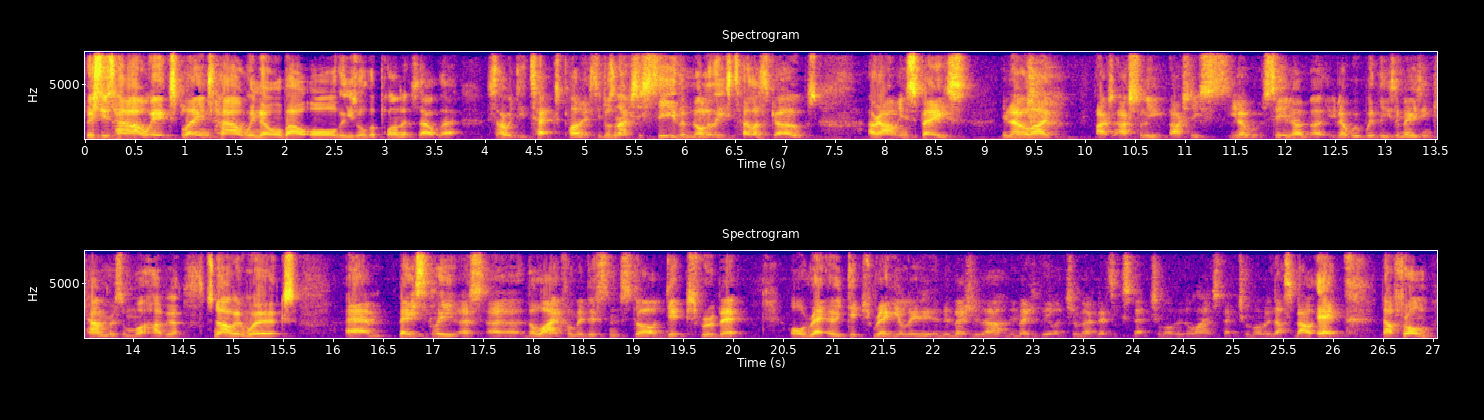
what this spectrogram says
This is how it explains how we know about all these other planets out there. It's how it detects planets. It doesn't actually see them. None of these telescopes are out in space, you know, like actually, actually, you know, seeing them, uh, you know, with, with, these amazing cameras and what have you. So now it works. Um, basically, a, uh, the light from a distant star dips for a bit, or re it dips regularly, and they measure that, and they measure the electromagnetic spectrum of it, the light spectrum of it. That's about it. Now, from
